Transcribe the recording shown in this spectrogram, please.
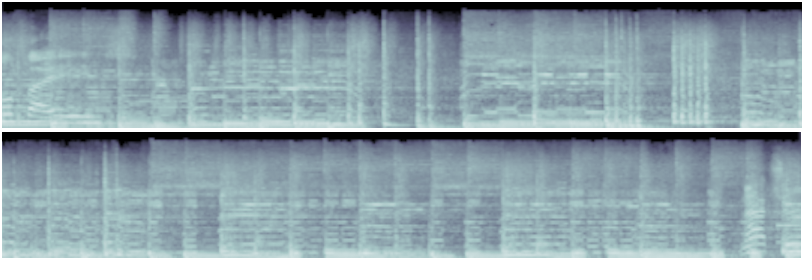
beautiful face. Natural.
